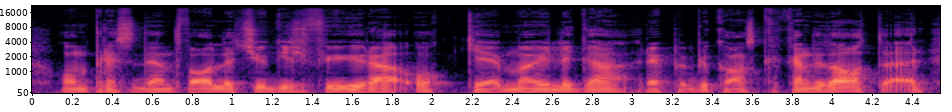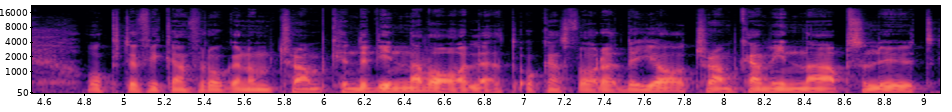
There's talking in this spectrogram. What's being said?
om presidentvalet 2024 och eh, möjliga republikanska kandidater. Och då fick han frågan om Trump kunde vinna valet och han svarade ja, Trump kan vinna absolut.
